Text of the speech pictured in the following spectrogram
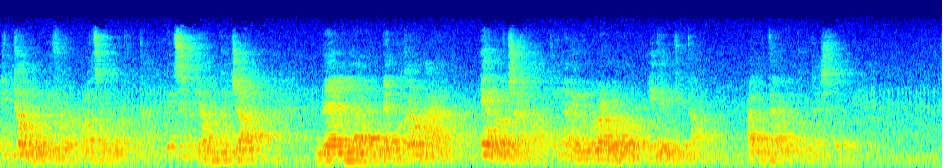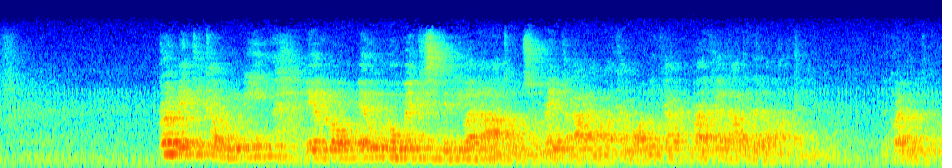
i cavoli fra la popolazione mortale. Quindi sappiamo che già nell'epoca romana erano accertati, avevano una loro identità all'interno del contesto europeo. Probabilmente Camuni era un nome che si veniva dato non solamente all'area camonica, ma anche all'area della Valle E quello è il motivo,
